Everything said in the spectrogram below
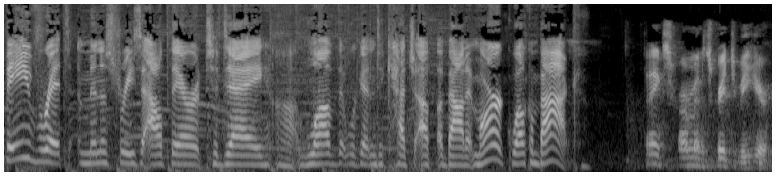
favorite ministries out there today. Uh, love that we're getting to catch up about it. Mark, welcome back. Thanks, Carmen. It's great to be here.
